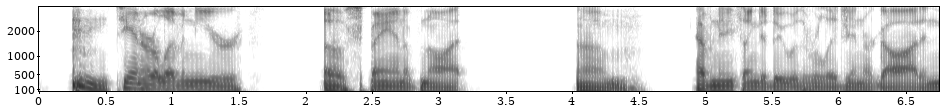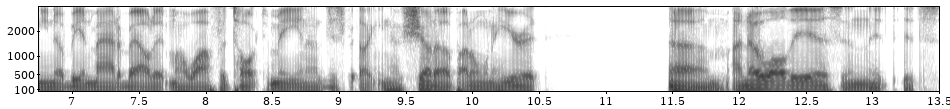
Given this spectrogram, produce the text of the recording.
10 or 11 year of span of not um, having anything to do with religion or God and, you know, being mad about it. My wife would talk to me and I'd just be like, you know, shut up. I don't want to hear it. Um, I know all this and it, it's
